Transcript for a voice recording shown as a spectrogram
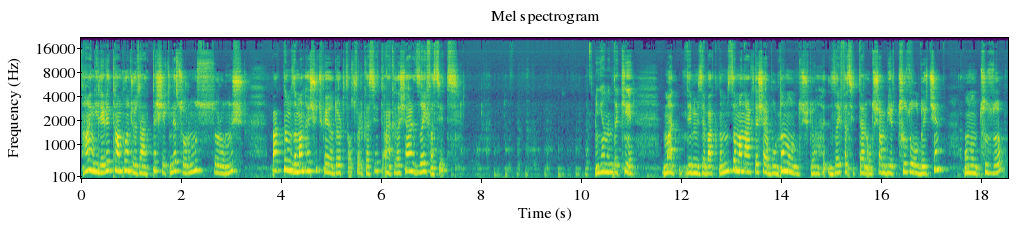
hangileri tampon çözeltidir şeklinde sorumuz sorulmuş. Baktığımız zaman H3PO4 fosforik asit arkadaşlar zayıf asit. Yanındaki maddemize baktığımız zaman arkadaşlar buradan oluştu. Zayıf asitten oluşan bir tuz olduğu için onun tuzu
